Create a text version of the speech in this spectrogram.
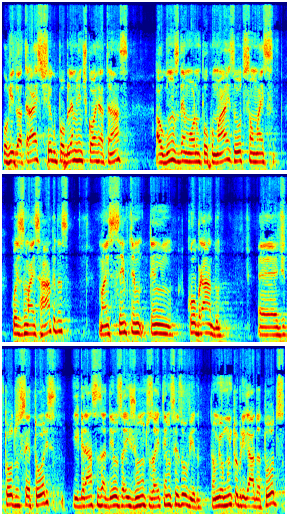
corrido atrás. Chega o problema, a gente corre atrás Alguns demoram um pouco mais, outros são mais coisas mais rápidas, mas sempre tem, tem cobrado é, de todos os setores e graças a Deus aí juntos aí temos resolvido. Então meu muito obrigado a todos.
